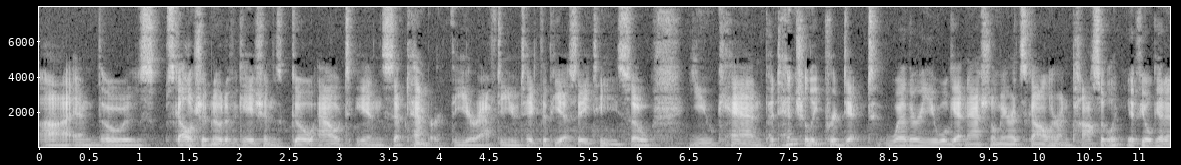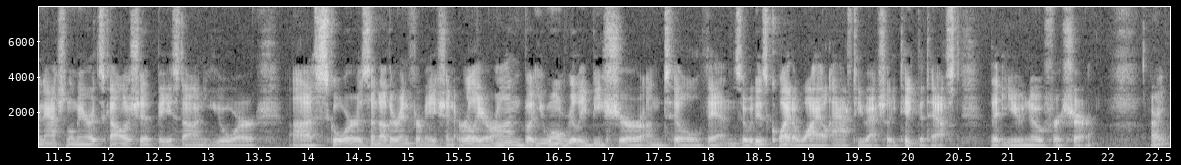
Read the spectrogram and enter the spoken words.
Uh, and those scholarship notifications go out in September, the year after you take the PSAT. So you can potentially predict whether you will get National Merit Scholar and possibly if you'll get a National Merit Scholarship based on your uh, scores and other information earlier on, but you won't really be sure until then. So it is quite a while after you actually take the test that you know for sure. All right.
